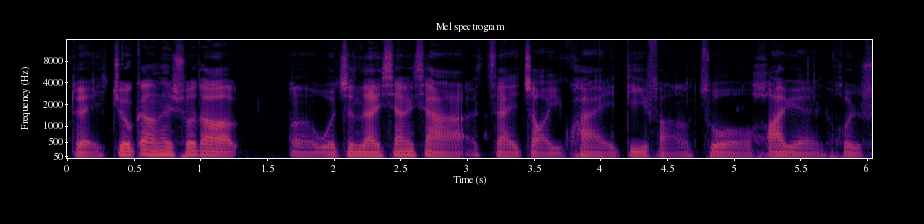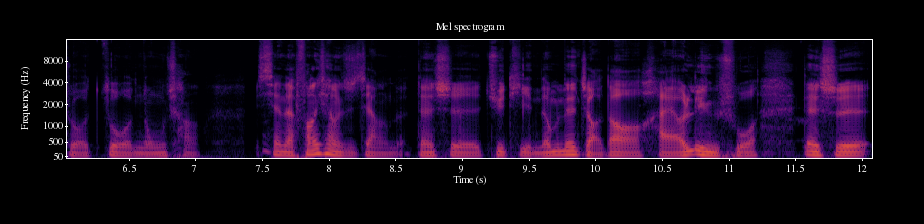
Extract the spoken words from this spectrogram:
对，就刚才说到。呃，我正在乡下在找一块地方做花园，或者说做农场。现在方向是这样的，但是具体能不能找到还要另说。但是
